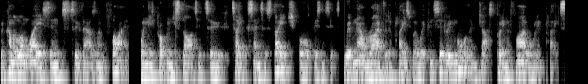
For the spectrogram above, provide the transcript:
We've come a long way since 2005 when these problems started to take center stage for businesses. We've now arrived at a place where we're considering more than just putting a firewall in place.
